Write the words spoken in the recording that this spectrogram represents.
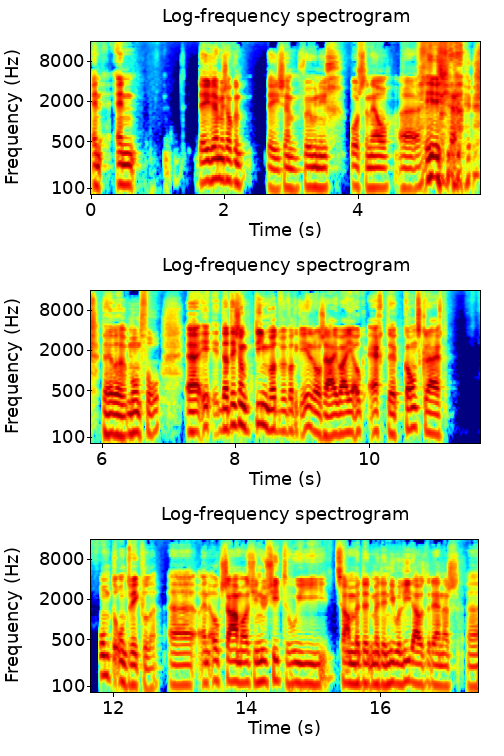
en, en DSM is ook een... DSM, Firmenich, PostNL, eh, de hele mond vol. Eh, dat is zo'n team, wat, we- wat ik eerder al zei, waar je ook echt de kans krijgt om te ontwikkelen. Eh, en ook samen, als je nu ziet hoe hij samen met de, met de nieuwe lead-out renners eh,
